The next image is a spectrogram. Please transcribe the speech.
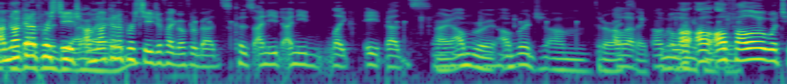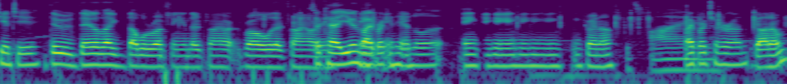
I'm not gonna prestige, I'm not gonna prestige if I go for beds, because I need, I need, like, 8 beds. All right, I'll bridge. I'll bridge um to the right left, side. I'll I'm go gonna I'll, I'll, I'll follow with TNT. Dude, they're like double rushing and they're trying, bro. They're trying. It's okay, you and Viprah can handle it. Ink, ink, ink, ink, ink, ink, ink right now. It's fine. Viprah, turn around. Got him.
